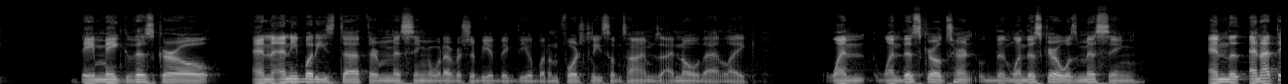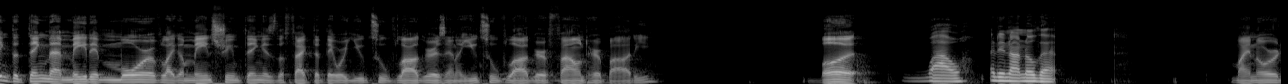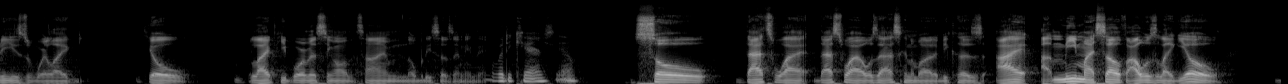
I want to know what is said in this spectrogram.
they make this girl and anybody's death or missing or whatever should be a big deal, but unfortunately, sometimes I know that like when when this girl turned when this girl was missing. And the and I think the thing that made it more of like a mainstream thing is the fact that they were YouTube vloggers and a YouTube vlogger found her body. But Wow, I did not know that. minorities were like, yo, black people are missing all the time. Nobody says anything. Nobody cares. Yeah. So that's why that's why I was asking about it because I me myself I was like, yo,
